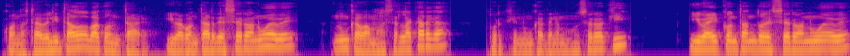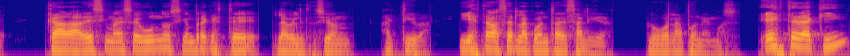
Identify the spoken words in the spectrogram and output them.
cuando está habilitado va a contar y va a contar de 0 a 9 nunca vamos a hacer la carga porque nunca tenemos un 0 aquí y va a ir contando de 0 a 9 cada décima de segundo siempre que esté la habilitación activa. Y esta va a ser la cuenta de salida. Luego la ponemos este de aquí,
